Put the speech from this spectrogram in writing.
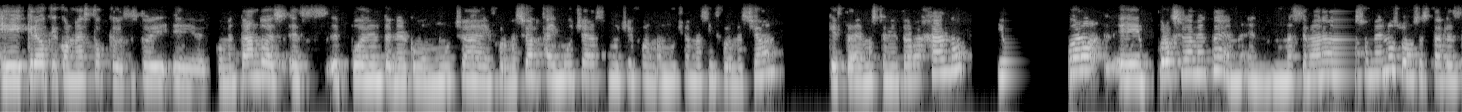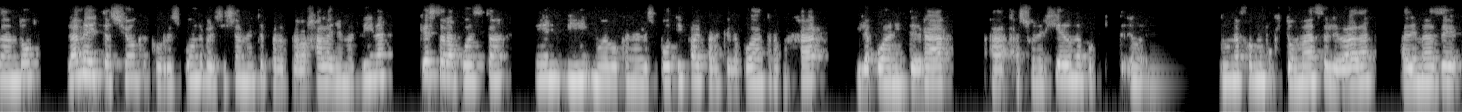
Eh, creo que con esto que les estoy eh, comentando es, es, eh, pueden tener como mucha información. Hay muchas, mucha, informa, mucha más información que estaremos también trabajando. Bueno, eh, próximamente, en, una semana más o menos, vamos a estarles dando la meditación que corresponde precisamente para trabajar la llama que estará puesta en mi nuevo canal Spotify para que la puedan trabajar y la puedan integrar a, su energía de una, de una forma un poquito más elevada, además de,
